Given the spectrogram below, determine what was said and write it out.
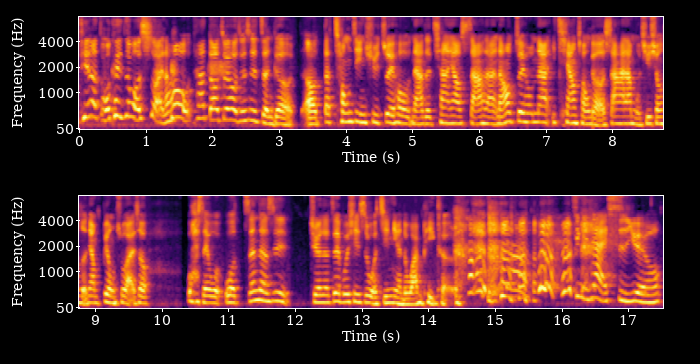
天哪，怎么可以这么帅？然后他到最后就是整个呃，他冲进去，最后拿着枪要杀他，然后最后那一枪从呃杀害他母亲凶手这样蹦出来的时候，哇塞，我我真的是觉得这部戏是我今年的 One Pick 了。今年现在还四月哦。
